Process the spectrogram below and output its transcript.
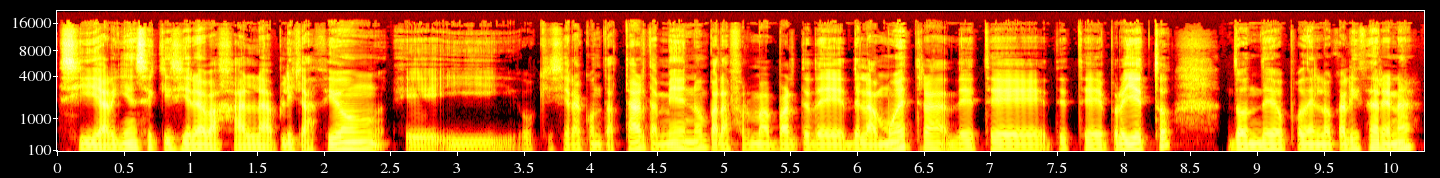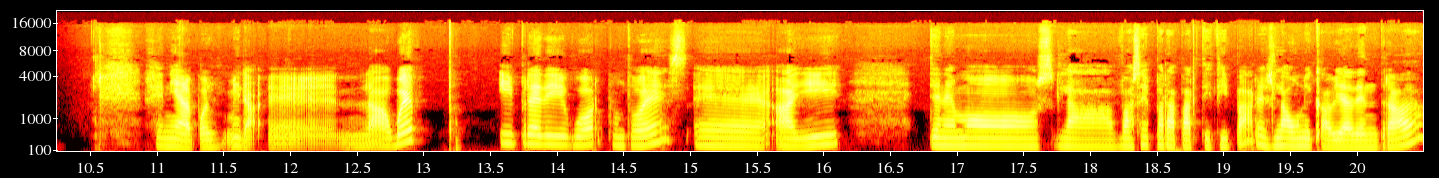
Si alguien se quisiera bajar la aplicación eh, y os quisiera contactar también, ¿no? Para formar parte de, la muestra de este, de este proyecto, ¿dónde os pueden localizar, Enar? Genial, pues mira, en la web iprediwork.es, eh, allí tenemos las bases para participar, es la única vía de entrada.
